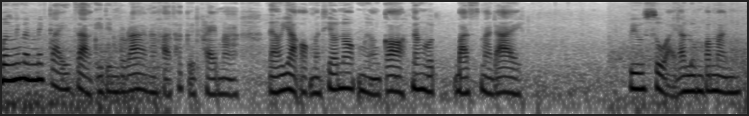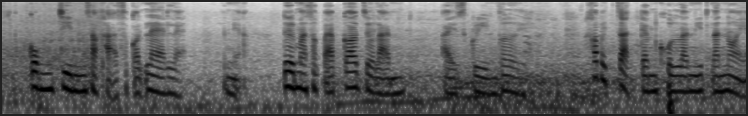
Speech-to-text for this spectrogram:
เมืองนี้มันไม่ไกลจากเอดินบะระนะคะ ถ้าเกิดใครมา แล้วอยากออกมาเที่ยวนอกเมืองก็นั่งรถบัสมาได้ วิวสวยอารมณ์ประมาณกงจินสาขาสกอตแลนด์แหละอันเนี้ย เดินมาสักแป๊บก็เจอร้านไอศกรีมก็เลย เข้าไปจัดกันคนละนิดละหน่อย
